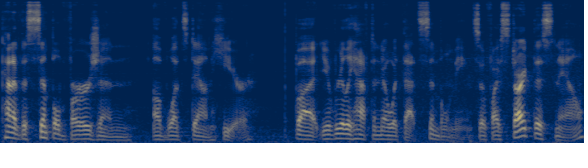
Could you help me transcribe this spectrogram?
kind of the simple version of what's down here. But you really have to know what that symbol means. So if I start this now,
